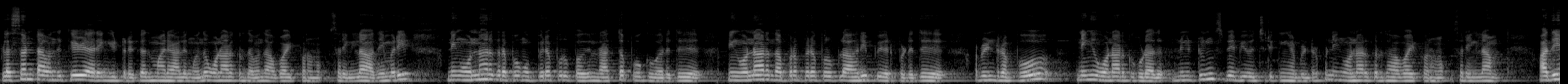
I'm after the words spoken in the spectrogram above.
ப்ளசண்ட்டாக வந்து கீழே இறங்கிட்டு இருக்குது அது மாதிரி ஆளுங்க வந்து ஒன்றா இருக்கிறத வந்து அவாய்ட் பண்ணணும். சரிங்களா? அதே மாதிரி நீங்கள் ஒன்றா இருக்கிறப்போ உங்கள் பிறப்புறுப்பு பகுதியில் ரத்தப்போக்கு வருது. நீங்கள் ஒன்றா இருந்த அப்புறம் பிறப்புறுப்பில் அரிப்பு ஏற்படுது. அப்படின்றப்போ நீங்கள் ஒன்றா இருக்கக்கூடாது நீங்கள் ட்விங்ஸ் பேபி வச்சுருக்கீங்க அப்படின்றப்போ நீங்கள் ஒன்றா இருக்கிறத அவாய்ட் பண்ணணும். சரிங்களா? அதே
